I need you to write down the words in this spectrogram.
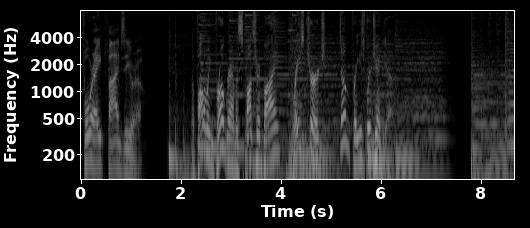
4850. The following program is sponsored by Grace Church, Dumfries, Virginia.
